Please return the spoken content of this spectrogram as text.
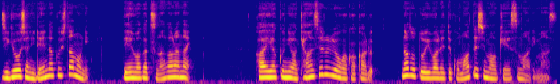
事業者に連絡したのに電話がつながらない解約にはキャンセル料がかかるなどと言われて困ってしまうケースもあります。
